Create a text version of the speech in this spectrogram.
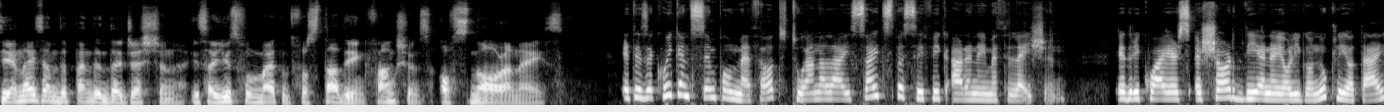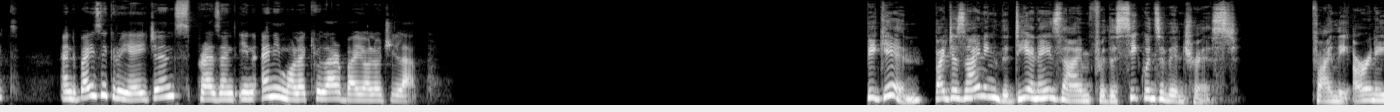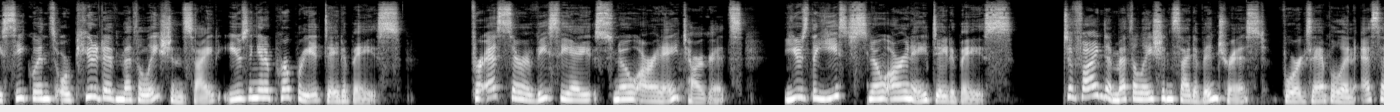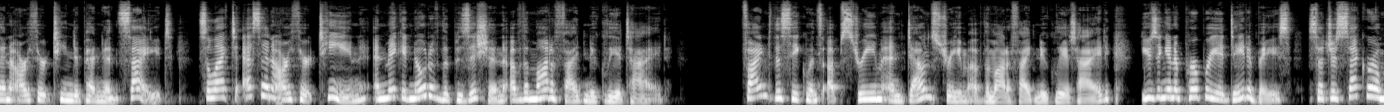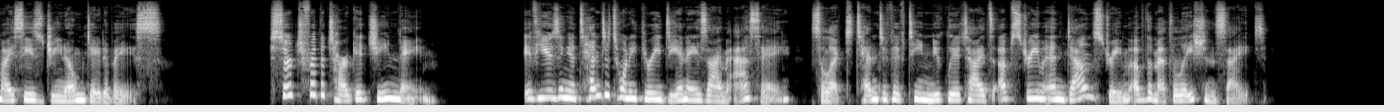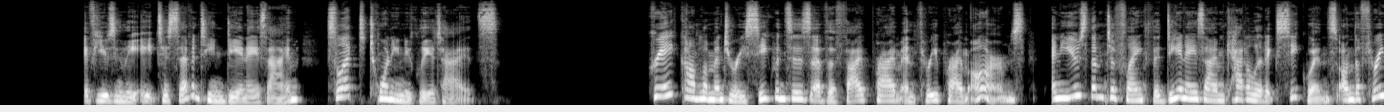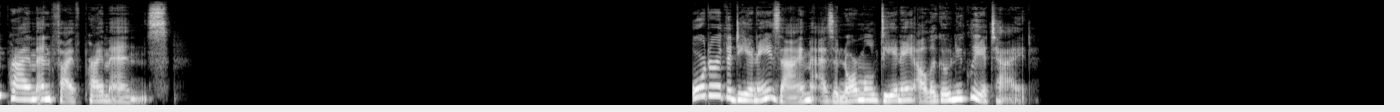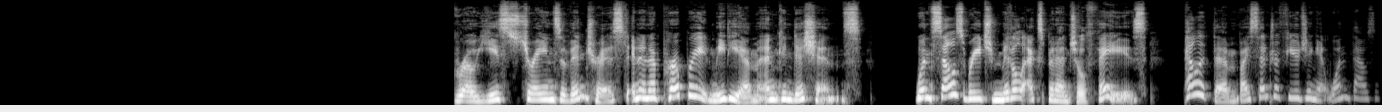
DNAzyme-dependent digestion is a useful method for studying functions of snoRNAs. It is a quick and simple method to analyze site-specific RNA methylation. It requires a short DNA oligonucleotide and basic reagents present in any molecular biology lab. Begin by designing the DNAzyme for the sequence of interest. Find the RNA sequence or putative methylation site using an appropriate database. For S. cerevisiae SNO-RNA targets, use the yeast SNO-RNA database. To find a methylation site of interest, for example an SNR13 dependent site, select SNR13 and make a note of the position of the modified nucleotide. Find the sequence upstream and downstream of the modified nucleotide using an appropriate database, such as Saccharomyces genome database. Search for the target gene name. If using a 10 to 23 DNAzyme assay, select 10 to 15 nucleotides upstream and downstream of the methylation site. If using the 8 to 17 DNAzyme, select 20 nucleotides. Create complementary sequences of the 5' and 3' arms, and use them to flank the DNAzyme catalytic sequence on the 3' and 5' ends. Order the DNAzyme as a normal DNA oligonucleotide. Grow yeast strains of interest in an appropriate medium and conditions. When cells reach middle exponential phase, pellet them by centrifuging at 1000.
